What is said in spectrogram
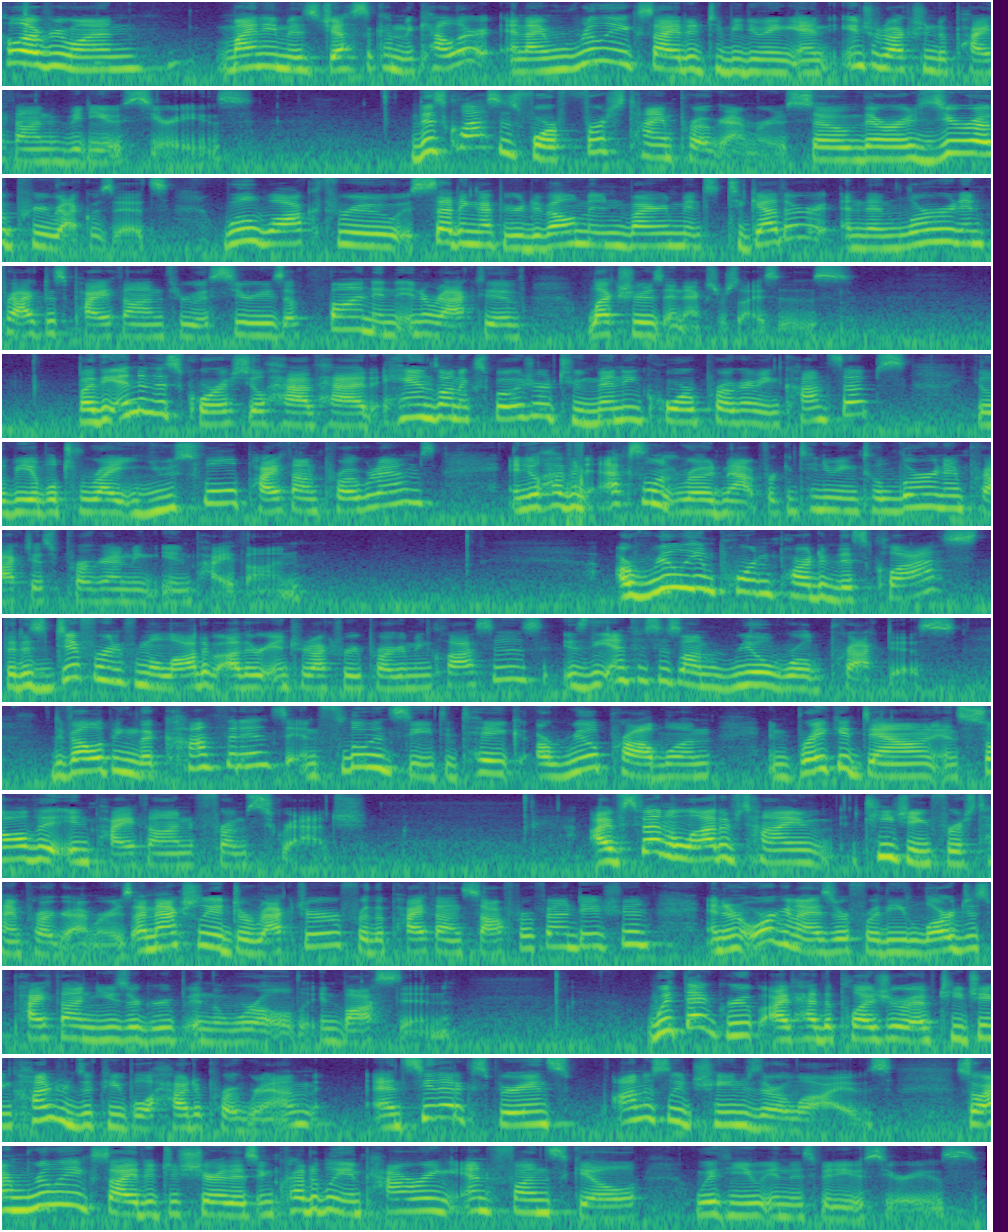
Hello everyone, my name is Jessica McKellar and I'm really excited to be doing an Introduction to Python video series. This class is for first-time programmers, so there are zero prerequisites. We'll walk through setting up your development environment together and then learn and practice Python through a series of fun and interactive lectures and exercises. By the end of this course, you'll have had hands-on exposure to many core programming concepts, you'll be able to write useful Python programs, and you'll have an excellent roadmap for continuing to learn and practice programming in Python. A really important part of this class that is different from a lot of other introductory programming classes is the emphasis on real-world practice, developing the confidence and fluency to take a real problem and break it down and solve it in Python from scratch. I've spent a lot of time teaching first-time programmers. I'm actually a director for the Python Software Foundation and an organizer for the largest Python user group in the world in Boston. With that group, I've had the pleasure of teaching hundreds of people how to program and see that experience honestly change their lives. So I'm really excited to share this incredibly empowering and fun skill with you in this video series.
